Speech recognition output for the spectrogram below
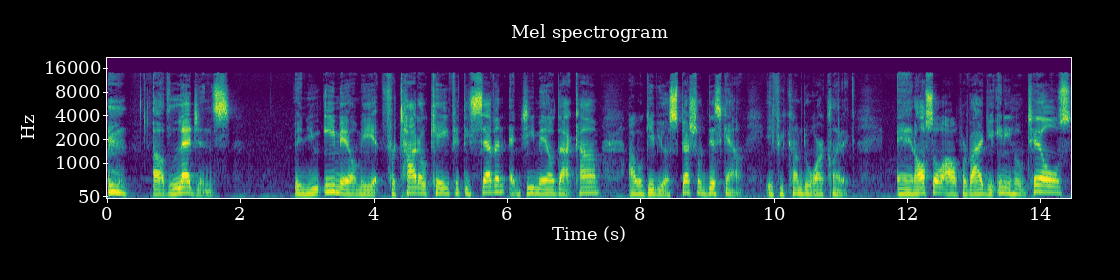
of legends and you email me at furtadok57 at gmail.com, I will give you a special discount if you come to our clinic. And also, I'll provide you any hotels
